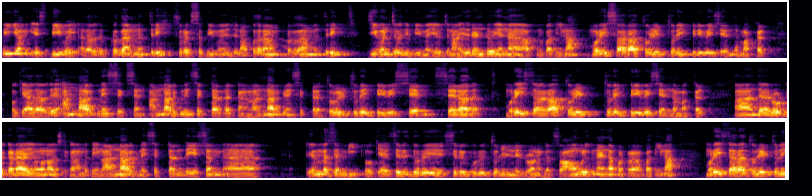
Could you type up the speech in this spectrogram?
பிஎம்எஸ்பிஒய் அதாவது பிரதான் மந்திரி சுரக்ஷா பீமா யோஜனா பிரதான் பிரதான் மந்திரி ஜீவன் ஜோதி பீமா யோஜனா. இது ரெண்டும் என்ன அப்படின்னு பார்த்தீங்கன்னா முறைசாரா தொழில்துறை பிரிவை சேர்ந்த மக்கள். ஓகே அதாவது அன்ஆர்கனைஸ் செக்ஷன் அன்ஆர்கனைஸ் செக்டரில் இருக்காங்களா அன்ஆர்கனைஸ் செக்டர் தொழில்துறை பிரிவை சேர் சேராத முறைசாரா தொழில்துறை பிரிவை சேர்ந்த மக்கள். அந்த ரோட்டு கடை இவனை வச்சுருக்காங்க பார்த்தீங்களா அன்ஆர்கனைஸ் செக்டர் இந்த எஸ்எம் எம்எஸ்எம்பி ஓகே சிறு துறை சிறு குறு தொழில் நிறுவனங்கள். ஸோ அவங்களுக்குன்னு என்ன பண்ணுறாங்க பார்த்தீங்கன்னா முறைசாரா தொழில்துறை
